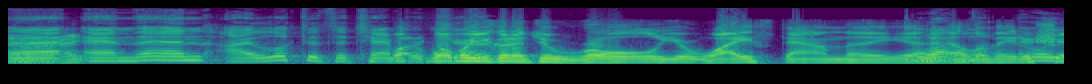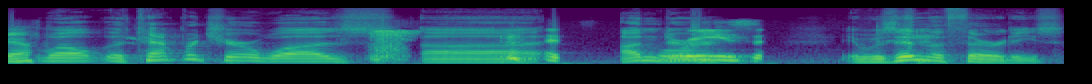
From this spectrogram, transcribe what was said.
uh, right. And then I looked at the temperature. What, what were you going to do? Roll your wife down the uh, well, elevator well, shaft? Well, the temperature was uh, under. Freezing. It was in the 30s,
